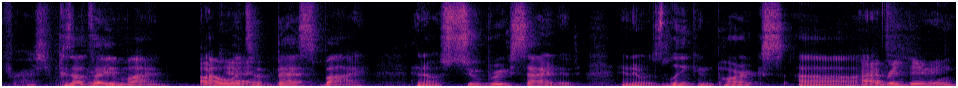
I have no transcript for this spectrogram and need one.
First, Because I'll tell you mine. I went to Best Buy and I was super excited, and it was Linkin Park's. Uh, Hybrid Theory.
